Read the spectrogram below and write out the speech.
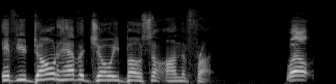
if you don't have a Joey Bosa on the front. Well,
